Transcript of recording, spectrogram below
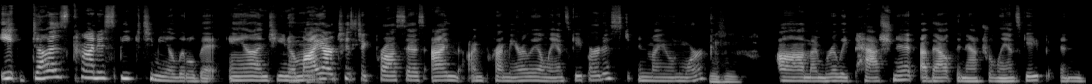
it does kind of speak to me a little bit and you know okay. my artistic process i'm i'm primarily a landscape artist in my own work mm-hmm. um, i'm really passionate about the natural landscape and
